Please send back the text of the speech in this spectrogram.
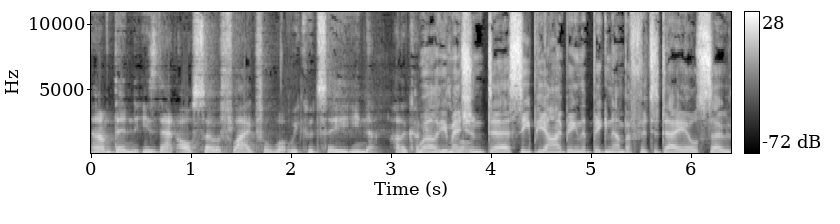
um, then is that also a flag for what we could see in other countries? Well, you mentioned? Uh, CPI being the big number for today. Also,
